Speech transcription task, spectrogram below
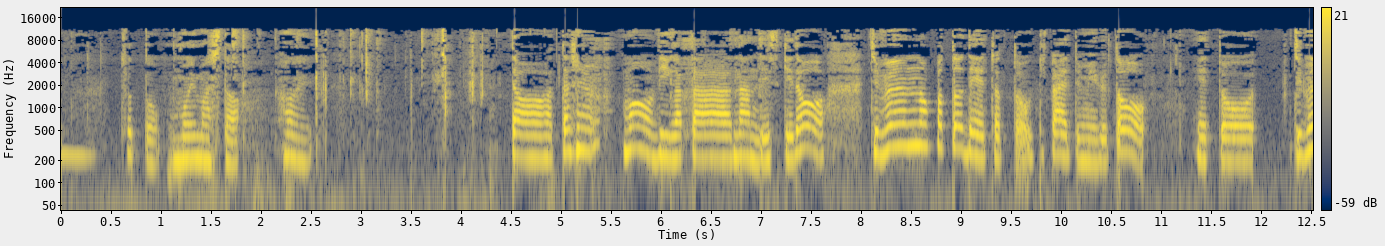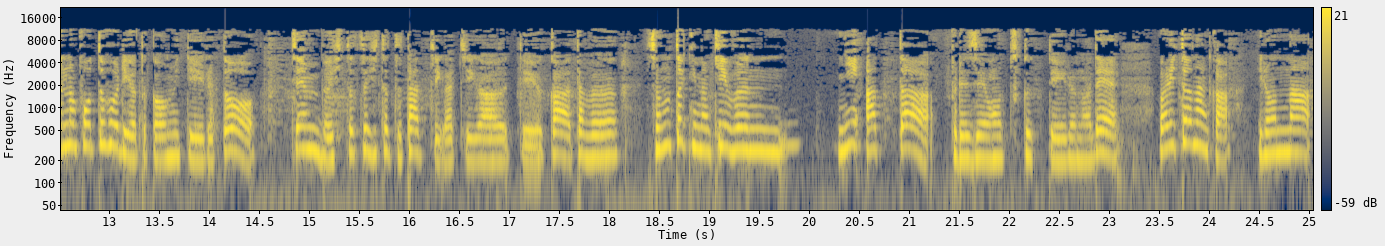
てちょっと思いました。はい。と私も B 型なんですけど自分のことでちょっと置き換えてみるとえっと自分のポートフォリオとかを見ていると全部一つ一つタッチが違うっていうか多分その時の気分に合ったプレゼンを作っているので割となんかいろんな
